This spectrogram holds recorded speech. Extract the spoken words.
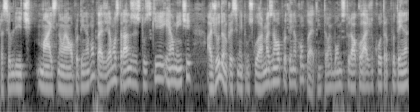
para celulite, mas não é uma proteína completa. Já mostraram nos estudos que realmente ajuda no crescimento muscular, mas não é uma proteína completa. Então é bom misturar o colágeno com outra proteína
